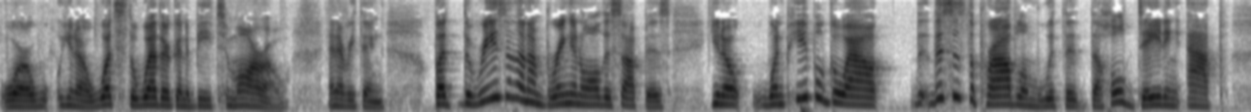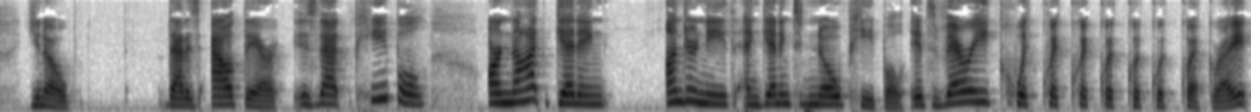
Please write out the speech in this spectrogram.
Or, you know, what's the weather going to be tomorrow and everything. But the reason that I'm bringing all this up is, you know, when people go out, th- this is the problem with the, the whole dating app, you know, that is out there is that people are not getting underneath and getting to know people. It's very quick, quick, quick, quick, quick, quick, quick, right?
